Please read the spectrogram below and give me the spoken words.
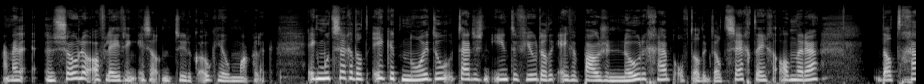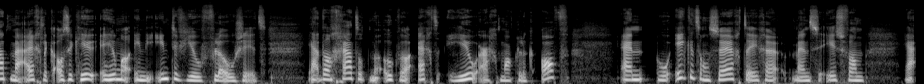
Maar met een solo-aflevering is dat natuurlijk ook heel makkelijk. Ik moet zeggen dat ik het nooit doe tijdens een interview, dat ik even pauze nodig heb of dat ik dat zeg tegen anderen. Dat gaat me eigenlijk, als ik helemaal in die interviewflow zit, ja, dan gaat het me ook wel echt heel erg makkelijk af. En hoe ik het dan zeg tegen mensen is van, ja,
